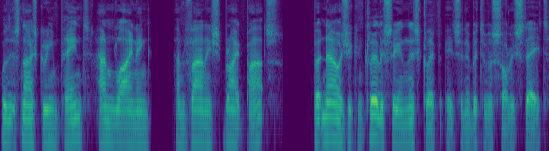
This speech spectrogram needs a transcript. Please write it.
with its nice green paint, hand lining, and varnished bright parts. But now, as you can clearly see in this clip, it's in a bit of a sorry state.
